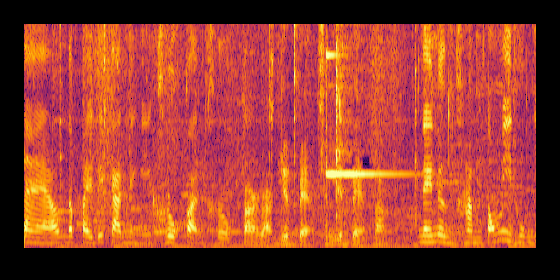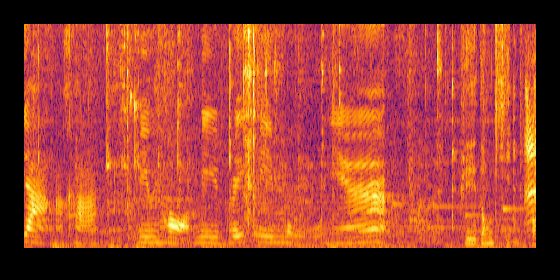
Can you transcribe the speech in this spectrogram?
แล้วเราไปด้วยกันอย่างนี้คลุกก่อนคลุก ตายละเรียนแบบฉันเรียนแบบบ้าง ในหนึ่งคำต้องมีทุกอย่างนะคะ มีหอมมีพริกมีหมูเนี้ย พี่ต้องขิงแพร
